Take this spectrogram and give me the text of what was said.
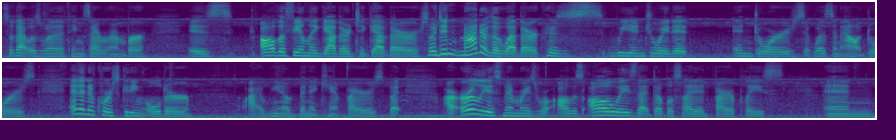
So that was one of the things I remember is all the family gathered together. So it didn't matter the weather because we enjoyed it indoors. It wasn't outdoors. And then of course getting older, I you know been at campfires, but our earliest memories were always always that double-sided fireplace and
